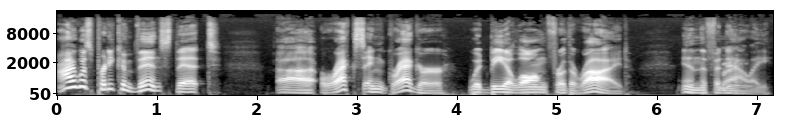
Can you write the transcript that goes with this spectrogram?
I was pretty convinced that uh, Rex and Gregor would be along for the ride in the finale.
